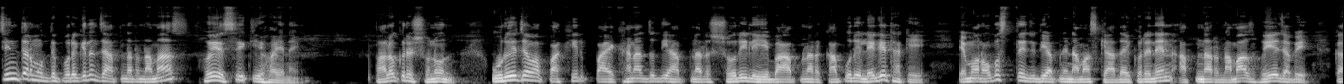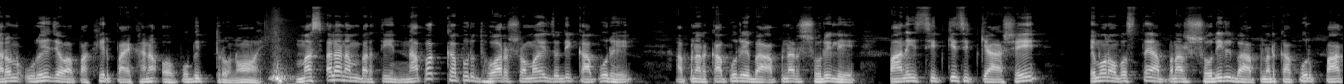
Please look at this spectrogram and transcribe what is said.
চিন্তার মধ্যে পড়ে গেলেন যে আপনার নামাজ হয়েছে কি হয় নাই। ভালো করে শুনুন। উড়ে যাওয়া পাখির পায়খানা যদি আপনার শরীরে বা আপনার কাপড়ে লেগে থাকে, এমন অবস্থায় যদি আপনি নামাজকে আদায় করে নেন, আপনার নামাজ হয়ে যাবে, কারণ উড়ে যাওয়া পাখির পায়খানা অপবিত্র নয়। মাসআলা নাম্বার তিন, নাপাক কাপড় ধোয়ার সময় যদি কাপড়ে, আপনার কাপড়ে বা আপনার শরীরে পানি ছিটকে ছিটকে আসে, এমন অবস্থায় আপনার শরীর বা আপনার কাপড় পাক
